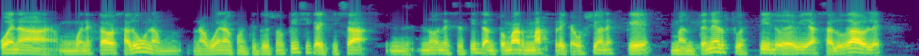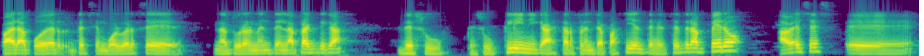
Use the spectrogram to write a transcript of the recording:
buena, un buen estado de salud, una, una, buena constitución física y quizá no necesitan tomar más precauciones que mantener su estilo de vida saludable para poder desenvolverse naturalmente en la práctica de su de su clínica, estar frente a pacientes, etcétera, pero a veces, eh,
